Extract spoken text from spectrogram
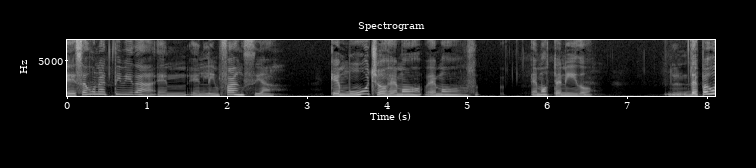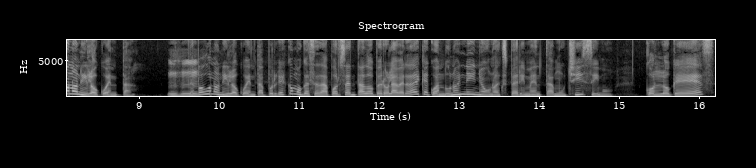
esa es una actividad en, en la infancia que muchos hemos, hemos, hemos tenido. Después uno ni lo cuenta. Después uno ni lo cuenta porque es como que se da por sentado, pero la verdad es que cuando uno es niño uno experimenta muchísimo con lo que es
